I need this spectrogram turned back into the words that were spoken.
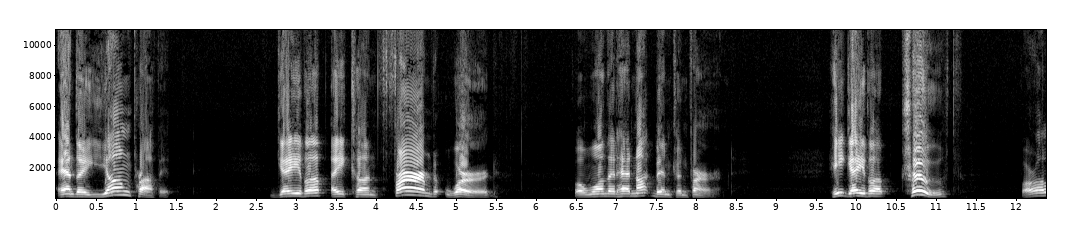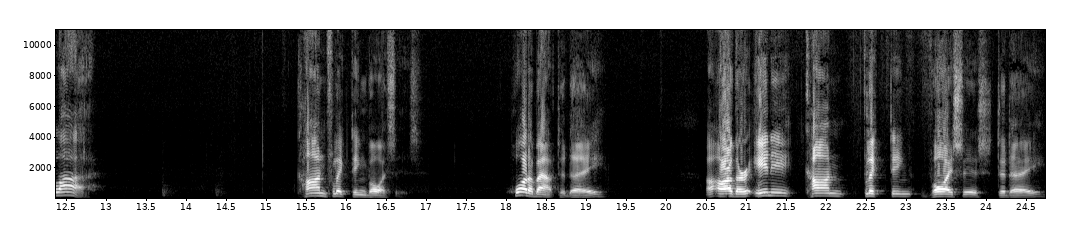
And the young prophet gave up a confirmed word for one that had not been confirmed. He gave up truth for a lie. Conflicting voices. What about today? Are there any conflicting voices today.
